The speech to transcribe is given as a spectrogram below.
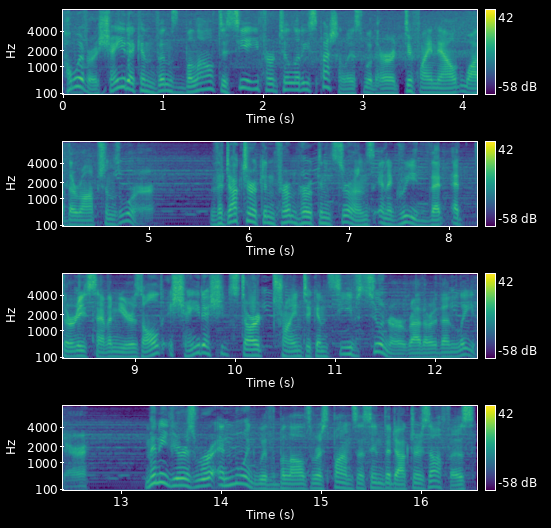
However, Shaeeda convinced Bilal to see a fertility specialist with her to find out what their options were. The doctor confirmed her concerns and agreed that at 37 years old, Shaeeda should start trying to conceive sooner rather than later. Many viewers were annoyed with Bilal's responses in the doctor's office,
